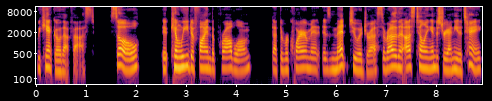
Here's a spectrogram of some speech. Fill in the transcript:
we can't go that fast. So it, can we define the problem that the requirement is meant to address? So rather than us telling industry i need a tank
